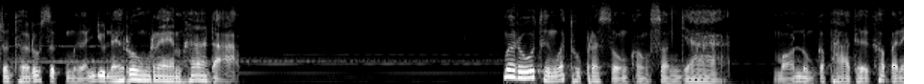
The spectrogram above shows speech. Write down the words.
จนเธอรู้สึกเหมือนอยู่ในโรงแรมห้าดาวเมื่อรู้ถึงวัตถุประสงค์ของซอนย่าหมอหนุ่มก็พาเธอเข้าไปใน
